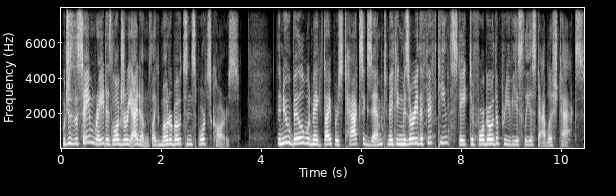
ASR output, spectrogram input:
which is the same rate as luxury items like motorboats and sports cars. The new bill would make diapers tax exempt, making Missouri the 15th state to forego the previously established tax.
